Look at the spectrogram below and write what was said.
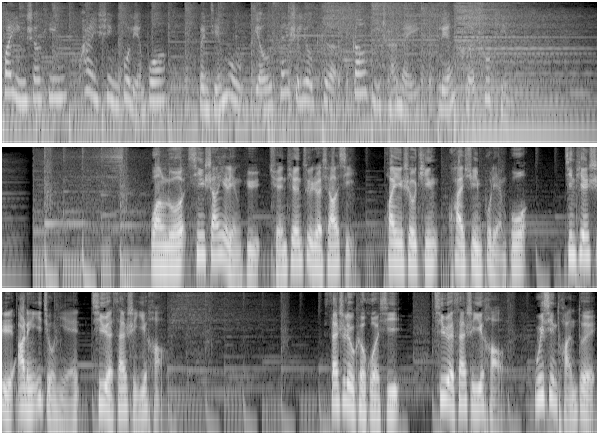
欢迎收听《快讯不联播》，本节目由三十六克高低传媒联合出品。网罗新商业领域全天最热消息，欢迎收听《快讯不联播》。今天是二零一九年七月三十一号。三十六氪获悉，七月三十一号，微信团队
